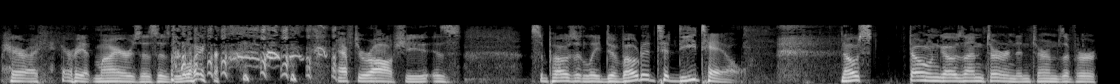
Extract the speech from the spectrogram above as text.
Har- Harriet Miers as his lawyer. After all, she is supposedly devoted to detail. No stone goes unturned in terms of her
